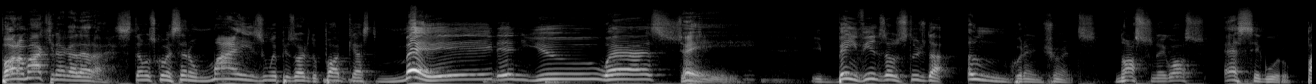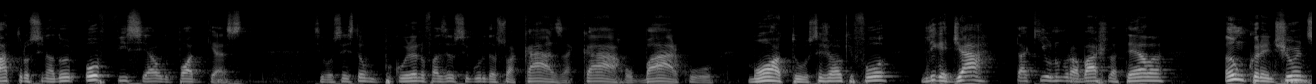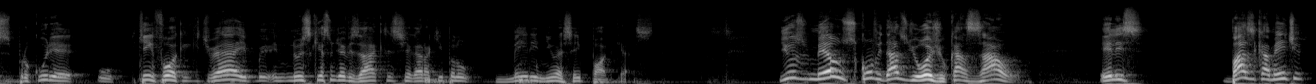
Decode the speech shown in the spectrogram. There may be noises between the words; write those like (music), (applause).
Para a máquina, galera! Estamos começando mais um episódio do podcast Made in USA. E bem-vindos ao estúdio da Ancora Insurance. Nosso negócio é seguro, patrocinador oficial do podcast. Se vocês estão procurando fazer o seguro da sua casa, carro, barco, moto, seja lá o que for, liga já, tá aqui o número abaixo da tela. Ancora Insurance, procure o quem for aqui que tiver e não esqueçam de avisar que vocês chegaram aqui pelo Made in USA Podcast. E os meus convidados de hoje, o casal, eles basicamente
